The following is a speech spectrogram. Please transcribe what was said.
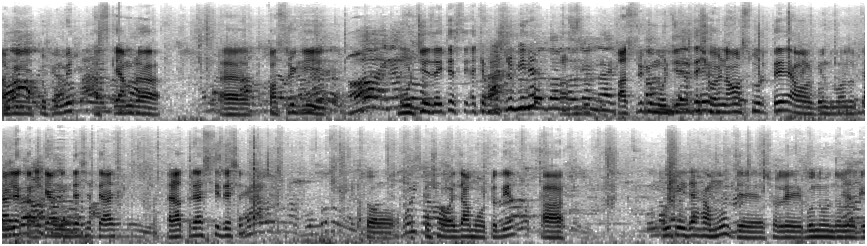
আমি টুকুমির আজকে আমরা পাঁচরুকি মসজিদে যাইতেছি। আচ্ছা পাঁচরুকি না? পাঁচরুকি মসজিদে যেতে সবাই নামাজ পড়তে। আমার বন্ধু বান্ধব মিলে কালকে আমি দেশেতে আস, রাত্রে আসছি দেশে। তো সবাই যাব অটো দিয়ে। আর ওইটাই দেখামু যে আসলে বন্ধু বান্ধব লোকে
